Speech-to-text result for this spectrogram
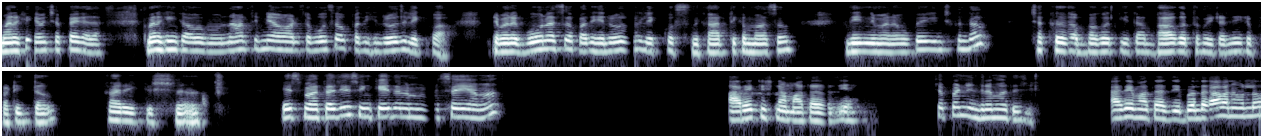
మనకి ఏమో చెప్పాయి కదా మనకి ఇంకా నార్త్ ఇండియా వాళ్ళతో పోతే పదిహేను రోజులు ఎక్కువ. అంటే మనకి బోనస్గా పదిహేను రోజులు ఎక్కువ వస్తుంది కార్తీక మాసం. దీన్ని మనం ఉపయోగించుకుందాం. చక్కగా భగవద్గీత భాగవతం వీటన్నిటి పఠిద్దాం. హరే కృష్ణ. ఎస్ మాతాజీ ఇంకేదైనా మిస్ అయ్యామా? హరే కృష్ణ మాతాజీ. చెప్పండి ఇంద్రమాతాజీ. అదే మాతాజీ బృందావనంలో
